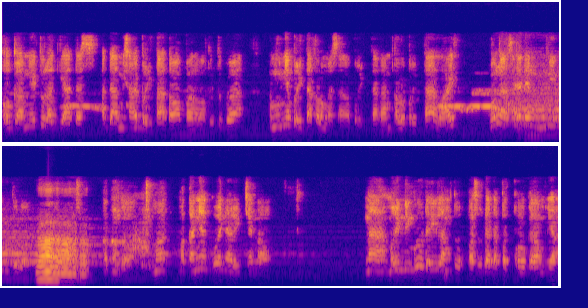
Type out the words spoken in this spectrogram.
programnya itu lagi ada ada misalnya berita atau apa. Waktu itu gue nemunya berita kalau nggak salah berita kan. Kalau berita live gue nggak saya ada yang nemuin gitu loh. Ah, ah, ah. enggak cuma makanya gue nyari channel. Nah merinding gue udah hilang tuh. Pas udah dapat program yang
